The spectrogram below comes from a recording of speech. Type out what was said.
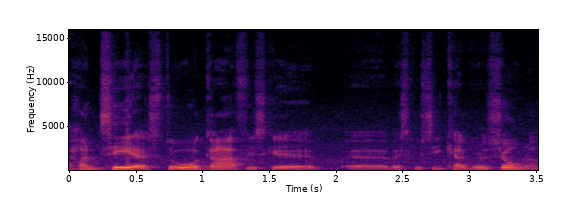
håndtere store grafiske, øh, hvad skal vi sige, kalkulationer,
